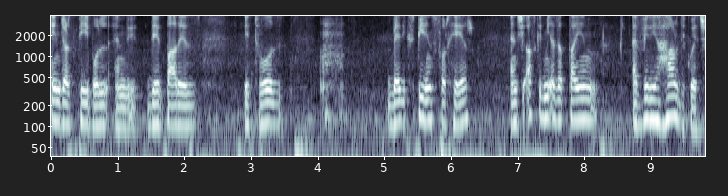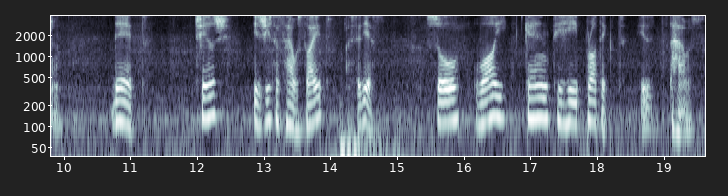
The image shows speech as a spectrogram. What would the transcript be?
injured people and dead bodies. It was bad experience for her, and she asked me at that time a very hard question. Dad, church is Jesus' house, right? I said yes. So why can't he protect his house?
